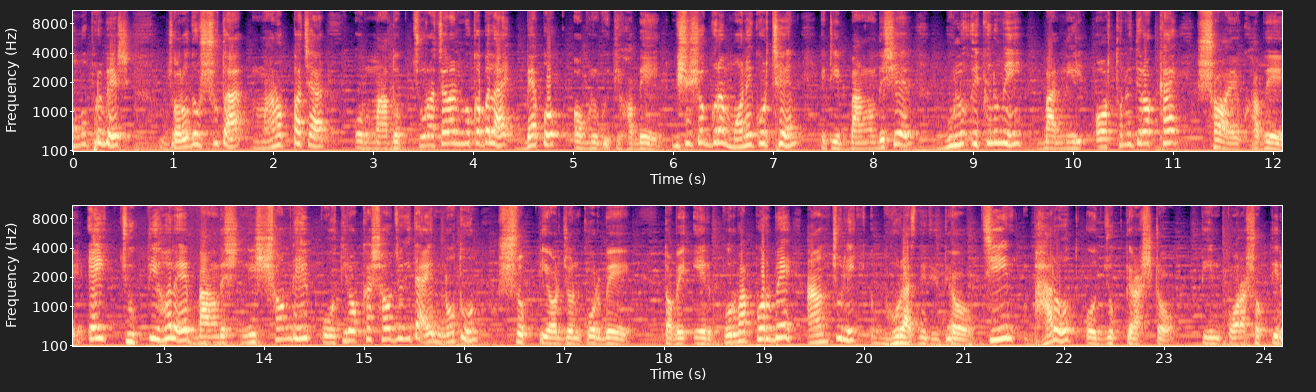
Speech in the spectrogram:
অনুপ্রবেশ, জলদস্যুতা, মানব পাচার ও মাদক চোরাচালান মোকাবেলায় ব্যাপক অগ্রগতি হবে। বিশেষজ্ঞরা মনে করছেন এটি বাংলাদেশের ব্লু ইকোনমি বা নীল অর্থনীতি রক্ষায় সহায়ক হবে। এই চুক্তি হলে বাংলাদেশ নিঃসন্দেহে প্রতিরক্ষা সহযোগিতায় নতুন শক্তি অর্জন করবে। তবে এর প্রভাব পড়বে আঞ্চলিক ভূরাজনীতিতেও। চীন, ভারত ও যুক্তরাষ্ট্র। তিন পরাশক্তির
